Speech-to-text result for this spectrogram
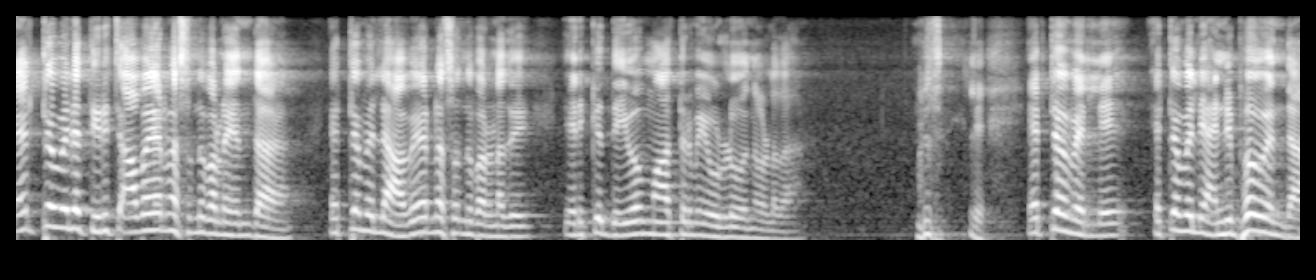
ഏറ്റവും വലിയ തിരിച്ച് അവയർനെസ് എന്ന് പറഞ്ഞത് എന്താണ് ഏറ്റവും വലിയ അവയർനെസ് എന്ന് പറഞ്ഞത് എനിക്ക് ദൈവം മാത്രമേ ഉള്ളൂ എന്നുള്ളതാണ് മനസ്സിലായില്ലേ? ഏറ്റവും വലിയ ഏറ്റവും വലിയ അനുഭവം എന്താ?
